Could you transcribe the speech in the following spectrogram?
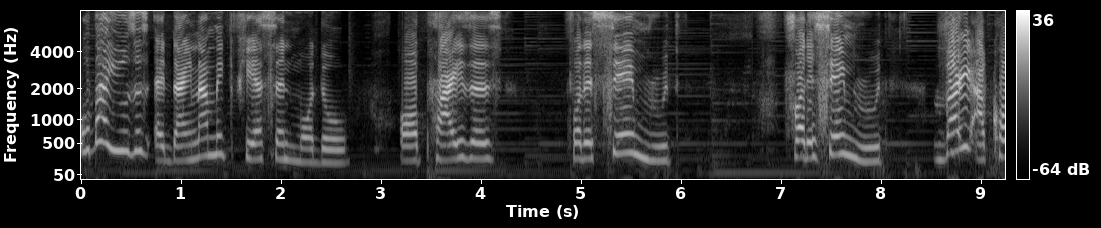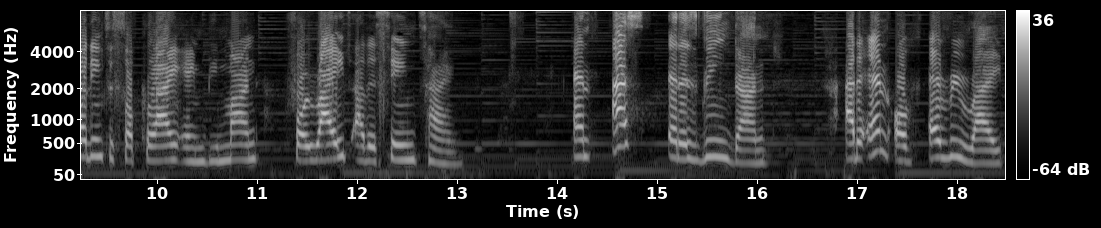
Uber uses a dynamic pricing model or prices for the same route for the same route vary according to supply and demand for rides at the same time. And as it is being done, at the end of every ride,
